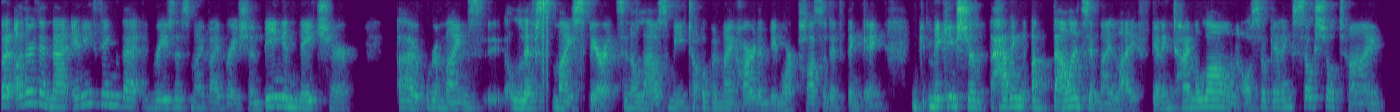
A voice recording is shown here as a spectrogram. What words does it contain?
But other than that anything that raises my vibration being in nature uh, reminds lifts my spirits and allows me to open my heart and be more positive thinking. Making sure having a balance in my life getting time alone also getting social time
